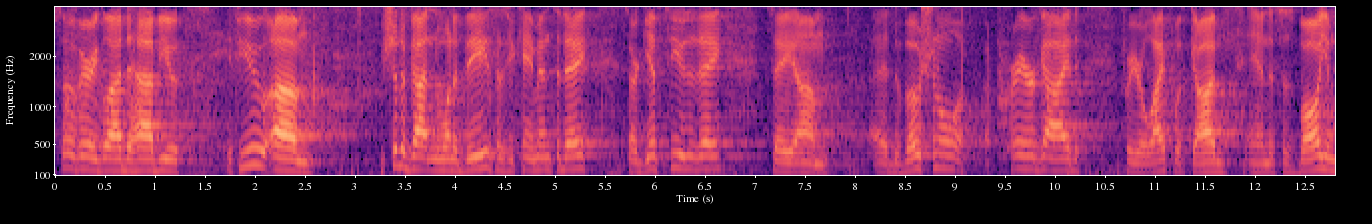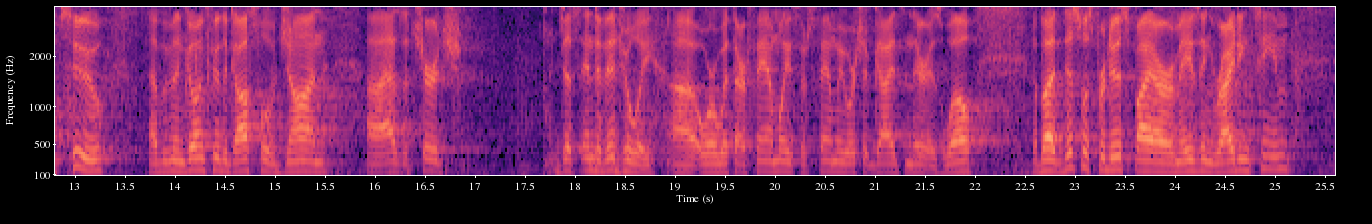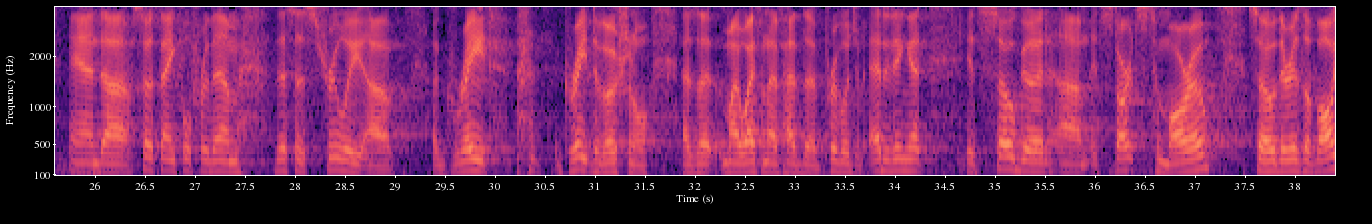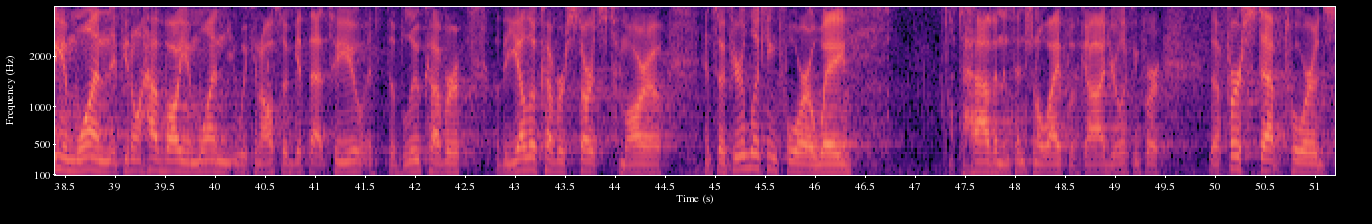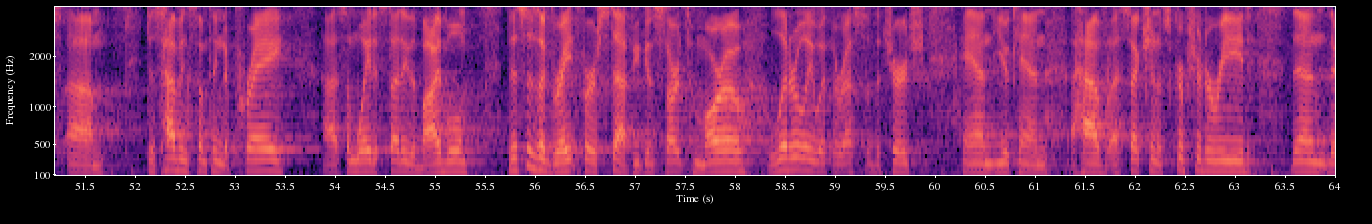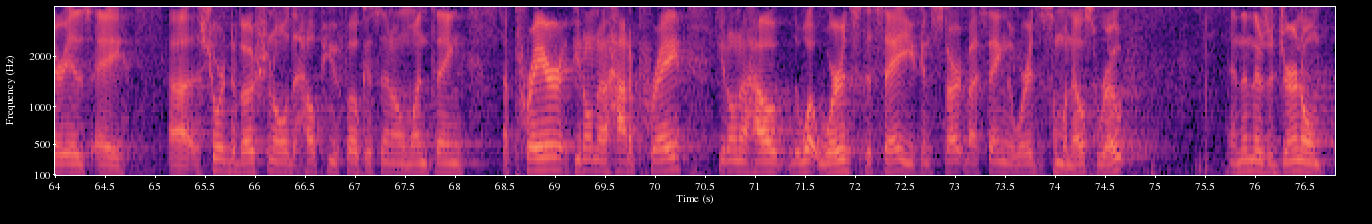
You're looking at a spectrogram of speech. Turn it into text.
So very glad to have you. If you, um, you should have gotten one of these as you came in today. It's our gift to you today. It's a, um, a devotional, a prayer guide for your life with God. And this is volume two. Uh, we've been going through the Gospel of John uh, as a church, just individually uh, or with our families. There's family worship guides in there as well. But this was produced by our amazing writing team, and uh, so thankful for them. This is truly uh, a great, great devotional. As a, my wife and I have had the privilege of editing it. It's so good. Um, it starts tomorrow. So there is a volume one. If you don't have volume one, we can also get that to you. It's the blue cover, but the yellow cover starts tomorrow. And so if you're looking for a way to have an intentional life with God, you're looking for the first step towards um, just having something to pray uh, some way to study the Bible, this is a great first step. You can start tomorrow, literally with the rest of the church, and you can have a section of scripture to read. Then there is a uh, short devotional to help you focus in on one thing. A prayer, if you don't know how to pray, you don't know how, what words to say, you can start by saying the words someone else wrote. And then there's a journal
